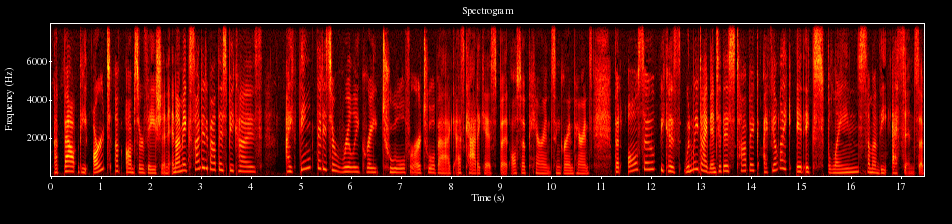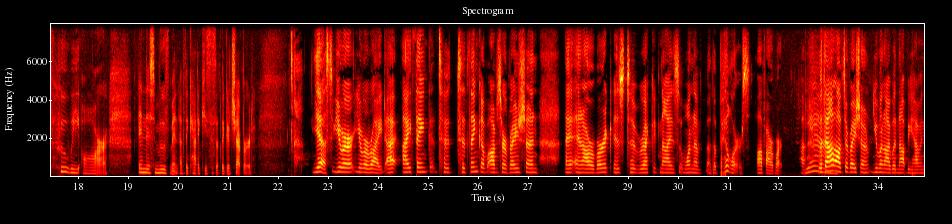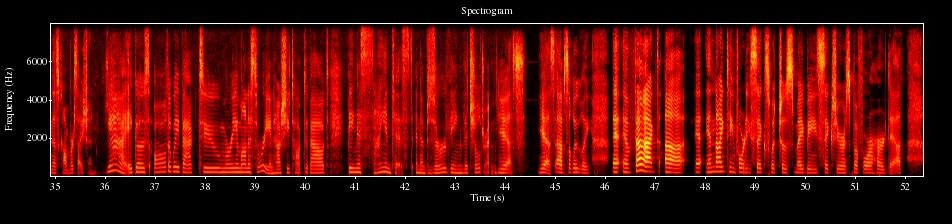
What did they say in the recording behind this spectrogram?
about the art of observation. And I'm excited about this because I think that it's a really great tool for our tool bag as catechists, but also parents and grandparents. But also because when we dive into this topic, I feel like it explains some of the essence of who we are in this movement of the catechesis of the Good Shepherd. Yes, you are you are right. I, I think to to think of observation and our work is to recognize one of the pillars of our work. Uh, yeah. Without observation, you and I would not be having this conversation. Yeah, it goes all the way back to Maria Montessori and how she talked about being a scientist and observing the children. Yes, yes, absolutely. In fact, uh, in 1946, which was maybe six years before her death,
